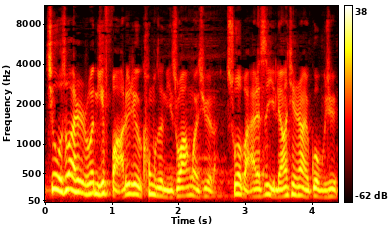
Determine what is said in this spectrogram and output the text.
就算是说你法律这个空子你钻过去了，说白了自己良心上也过不去。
